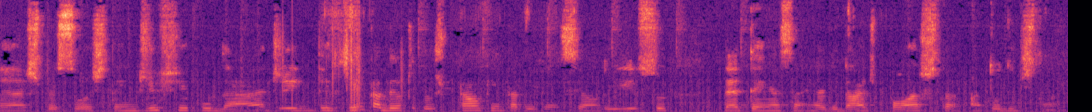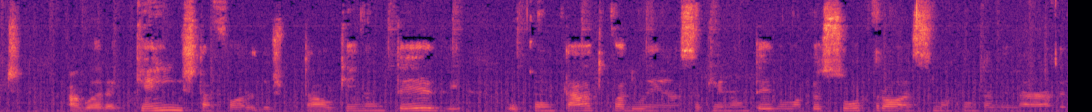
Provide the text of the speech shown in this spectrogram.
Né? As pessoas têm dificuldade, quem está dentro do hospital, quem está vivenciando isso, né, tem essa realidade posta a todo instante. Agora, quem está fora do hospital, quem não teve o contato com a doença, quem não teve uma pessoa próxima contaminada,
